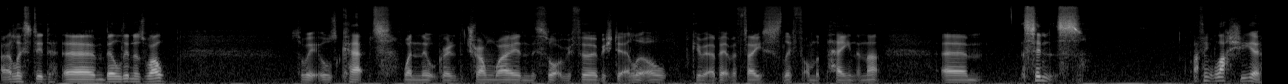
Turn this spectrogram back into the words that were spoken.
a listed um, building as well. So it was kept when they upgraded the tramway and they sort of refurbished it a little, give it a bit of a facelift on the paint and that. Um, since, I think last year,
